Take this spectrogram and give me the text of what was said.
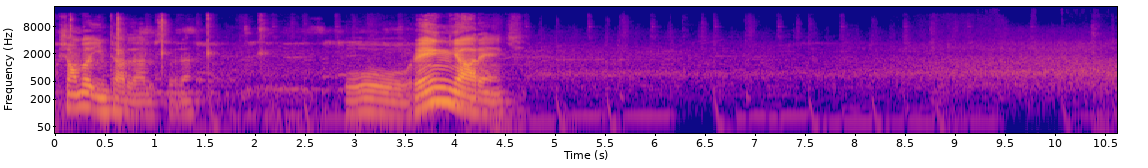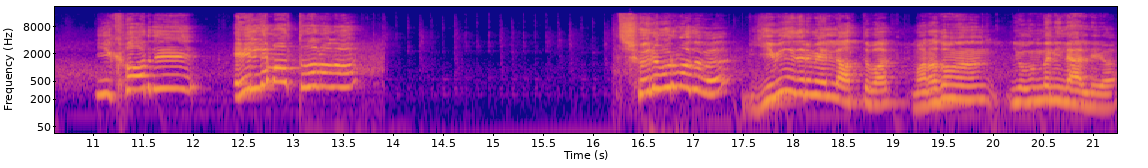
Akşam da Inter derdi söyle. Oo, rengarenk. Icardi! Elle mi attı lan onu? Şöyle vurmadı mı? Yemin ederim elle attı bak. Maradona'nın yolundan ilerliyor.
